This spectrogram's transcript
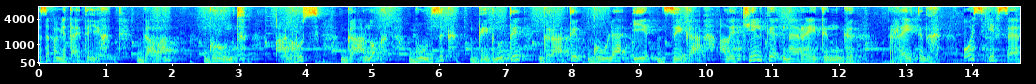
Запам'ятайте їх: гава, ґрунт, агрус, ганок, гудзик, гигнути, грати, гуля і дзига. Але тільки не рейтинг. Рейтинг. Ось і все.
